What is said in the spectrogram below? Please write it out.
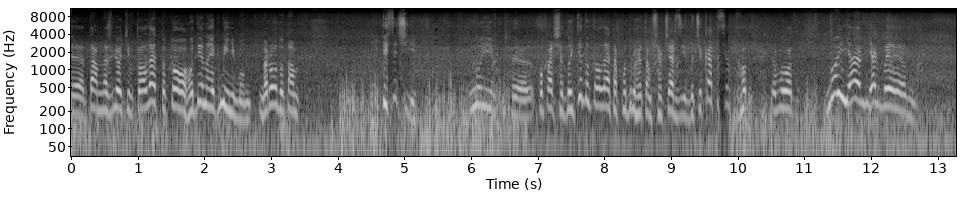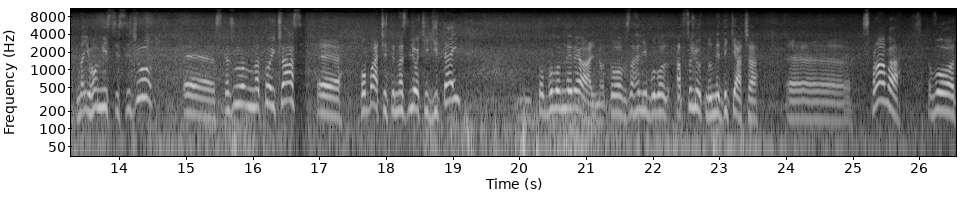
е, там на зльоті в туалет, то, то година як мінімум. Народу там тисячі. Ну і, е, по-перше, дойти до туалета, по-друге, там ще в черзі дочекатися. То, от. Ну і я якби на його місці сиджу. Е, скажу вам, на той час е, побачити на зльоті дітей то було нереально. То взагалі було абсолютно не дитяча е, справа. От,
